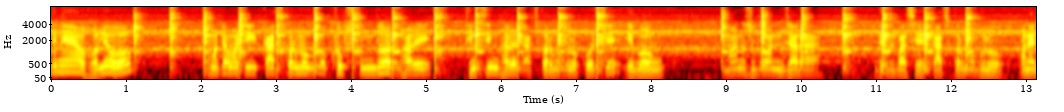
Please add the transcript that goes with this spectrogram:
দিনে হলেও মোটামুটি কাজকর্মগুলো খুব সুন্দরভাবে, ফিনিশিংভাবে কাজকর্মগুলো করছে এবং মানুষগণ যারা দেশবাসের কাজকর্মগুলো, অনেক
